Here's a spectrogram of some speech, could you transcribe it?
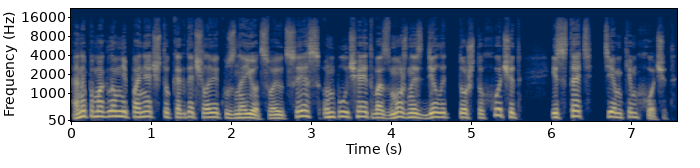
Она помогла мне понять, что когда человек узнает свою ЦС, он получает возможность делать то, что хочет, и стать тем, кем хочет.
